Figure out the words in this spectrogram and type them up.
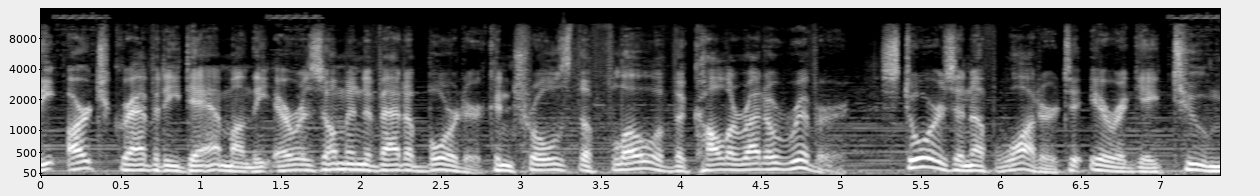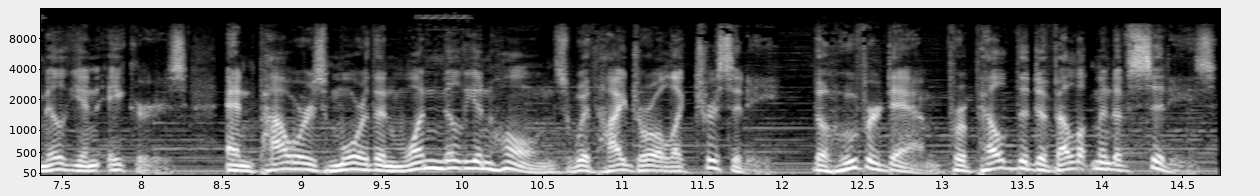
The Arch Gravity Dam on the Arizona-Nevada border controls the flow of the Colorado River, stores enough water to irrigate 2 million acres, and powers more than 1 million homes with hydroelectricity. The Hoover Dam propelled the development of cities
